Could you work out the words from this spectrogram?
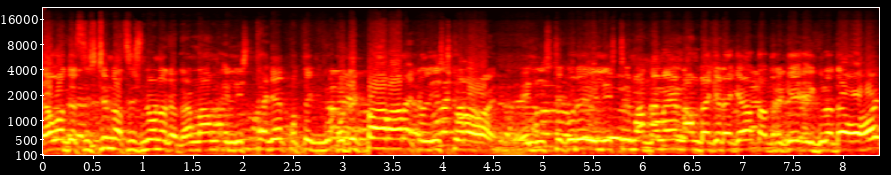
দেওয়ার যে সিস্টেম যার নাম এই লিস্ট থাকে প্রত্যেক প্রত্যেক পাড়ার একটা লিস্ট করা হয়। এই লিস্টে করে, এই লিস্টের মাধ্যমে নাম ডাকে ডাকে তাদেরকে এইগুলো দেওয়া হয়।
